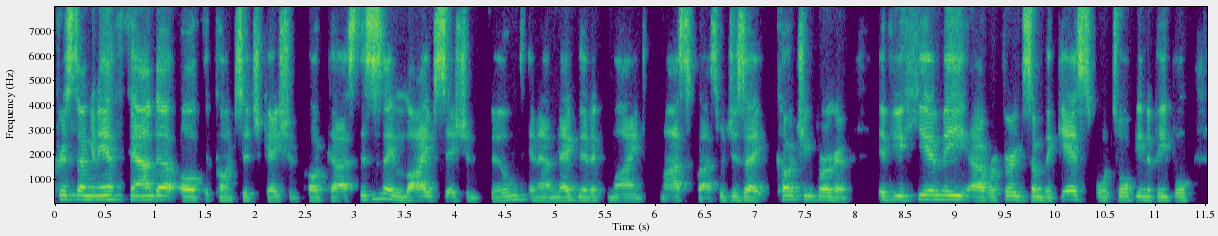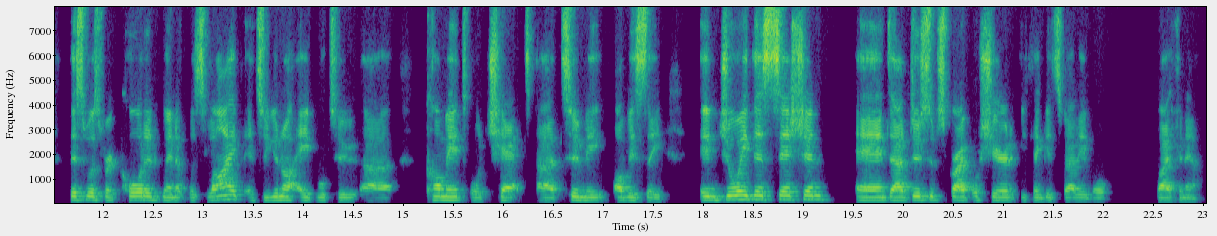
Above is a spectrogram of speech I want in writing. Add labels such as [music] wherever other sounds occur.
Chris Duncan founder of the Conscious Education Podcast. This is a live session filmed in our Magnetic Mind Masterclass, which is a coaching program. If you hear me uh, referring to some of the guests or talking to people, this was recorded when it was live, and so you're not able to uh, comment or chat uh, to me, obviously. Enjoy this session and uh, do subscribe or share it if you think it's valuable. Bye for now.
